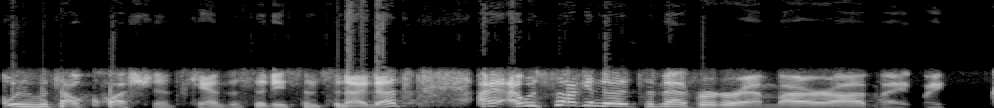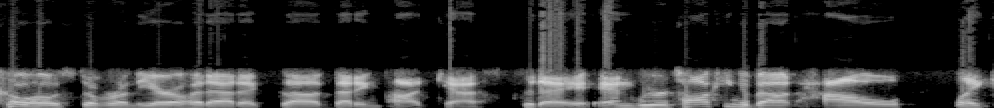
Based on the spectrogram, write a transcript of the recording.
Without question, it's Kansas City, Cincinnati. That's. I, I was talking to, to Matt Verderame, our uh, my, my co-host over on the Arrowhead Addict uh, betting podcast today, and we were talking about how like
